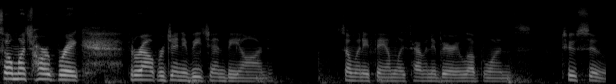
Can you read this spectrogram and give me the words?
So much heartbreak throughout Virginia Beach and beyond. So many families having to bury loved ones too soon.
